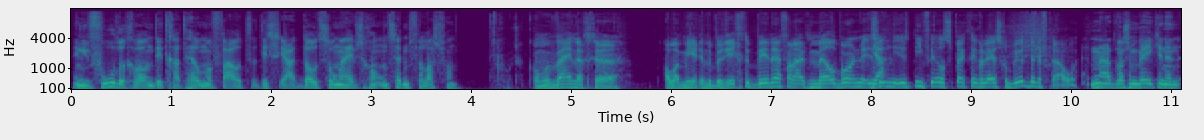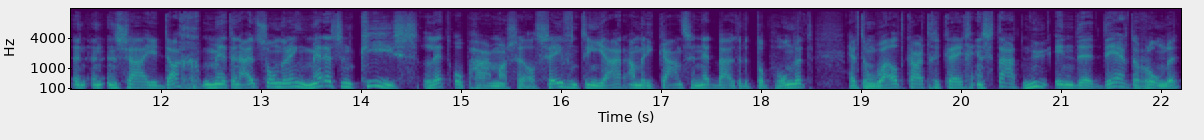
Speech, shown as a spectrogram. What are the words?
En die voelde gewoon, dit gaat helemaal fout. Het is ja, doodzonde, heeft ze gewoon ontzettend veel last van. Er komen weinig eh, alarmerende berichten binnen vanuit Melbourne. Is Ja. er is niet veel spectaculairs gebeurd bij de vrouwen? Nou, het was een beetje een, een, een, een saaie dag met een uitzondering. Madison Keys, let op haar Marcel. 17 jaar, Amerikaanse, net buiten de top 100. Heeft een wildcard gekregen en staat nu in de derde ronde.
